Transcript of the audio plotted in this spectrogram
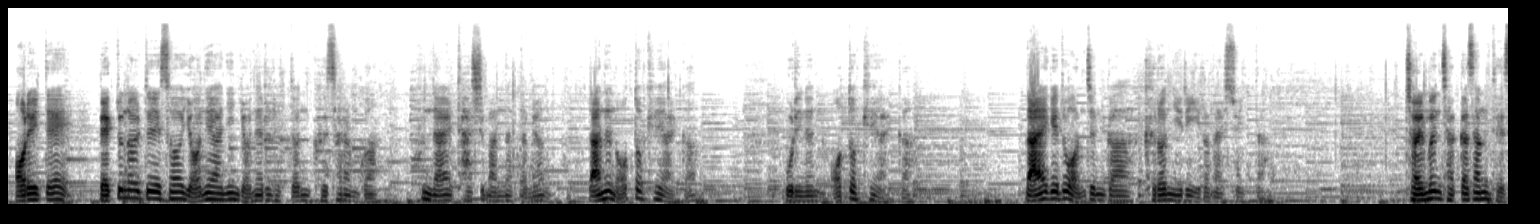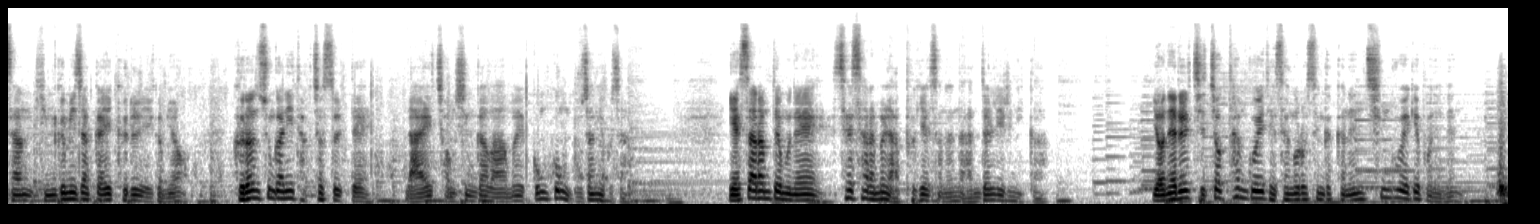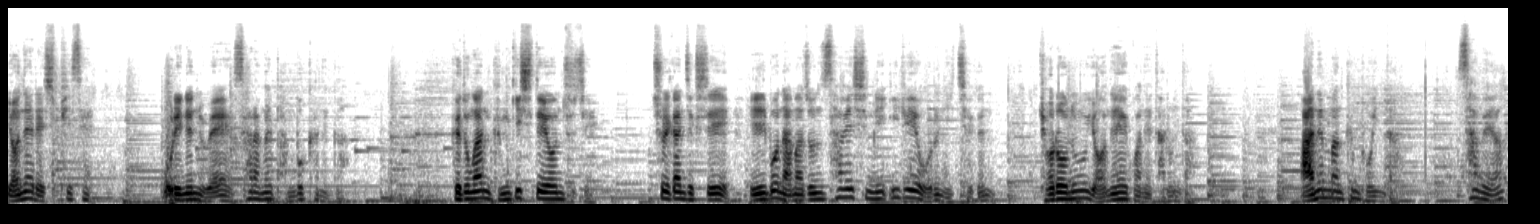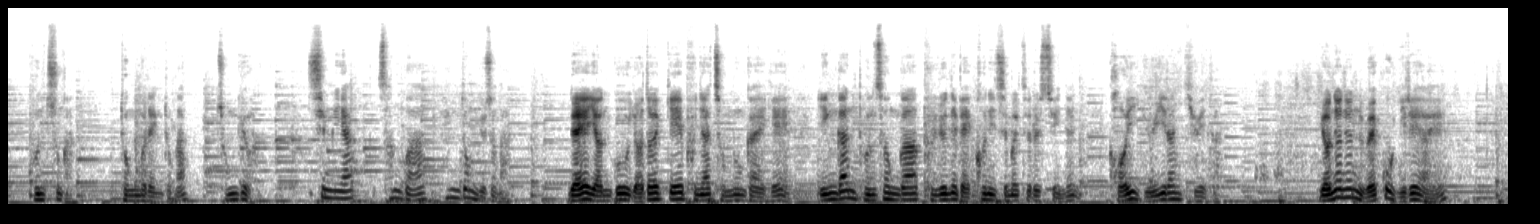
어릴 때 맥도널드에서 연애 아닌 연애를 했던 그 사람과 훗날 다시 만났다면 나는 어떻게 해야 할까? 우리는 어떻게 해야 할까? 나에게도 언젠가 그런 일이 일어날 수 있다. 젊은 작가상 대상 김금희 작가의 글을 읽으며 그런 순간이 닥쳤을 때 나의 정신과 마음을 꽁꽁 무장해보자. 옛사람 때문에 새 사람을 아프게 해서는 안 될 일이니까. 연애를 지적 탐구의 대상으로 생각하는 친구에게 보내는 연애 레시피 셋. 우리는 왜 사랑을 반복하는가? 그동안 금기시되어 온 주제. 출간 즉시 일본 아마존 사회심리 1위에 오른 이 책은 결혼 후 연애에 관해 다룬다. 아는 만큼 보인다. 사회학, 곤충학, 동물행동학, 종교학, 심리학, 성과학, 행동유전학. 뇌 연구 8개의 분야 전문가에게 인간 본성과 불륜의 메커니즘을 들을 수 있는 거의 유일한 기회다. 연애는 왜 꼭 이래야 해?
